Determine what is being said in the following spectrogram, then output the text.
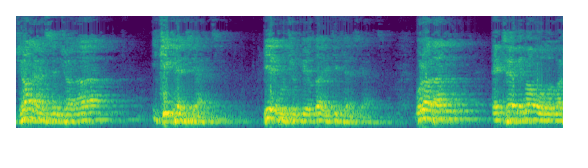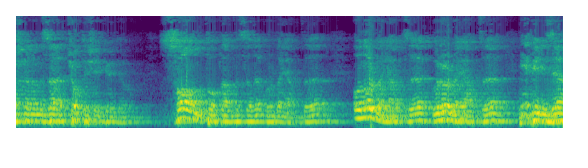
Can Ersin Can'a iki kez geldi. Bir buçuk yılda iki kez geldi. Buradan Ekrem İmamoğlu başkanımıza çok teşekkür ediyorum. Son toplantısını burada yaptı. Onurla yaptı, gururla yaptı. Hepinize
